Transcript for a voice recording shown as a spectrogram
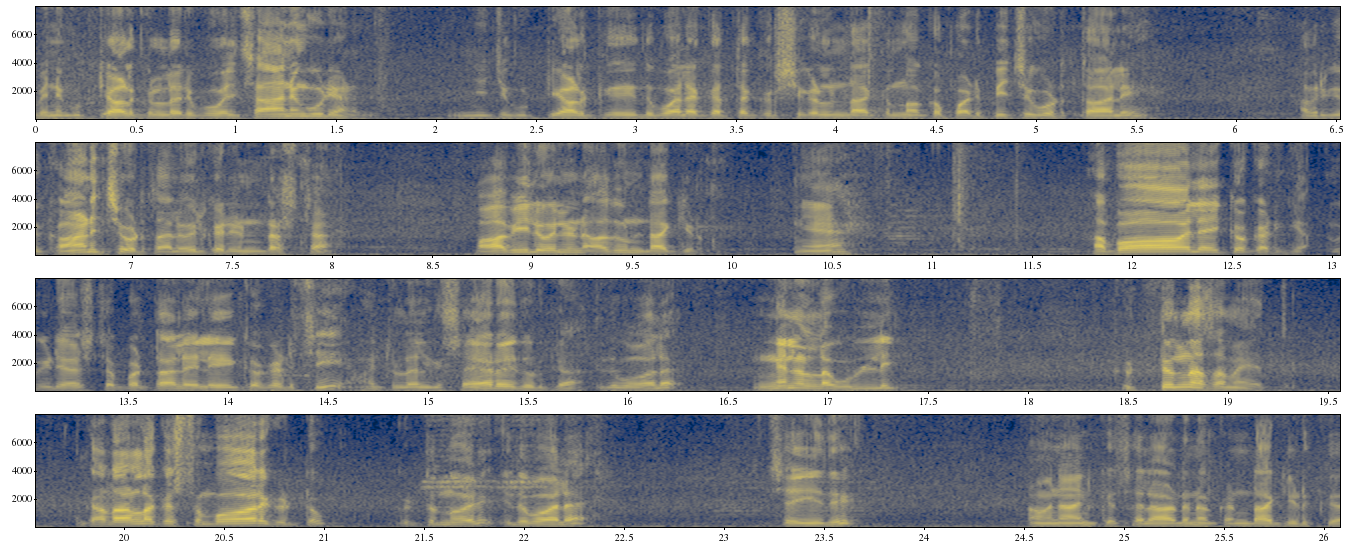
പിന്നെ കുട്ടികൾക്കുള്ളൊരു പ്രോത്സാഹനം കൂടിയാണ്. ഇനിച്ച് കുട്ടികൾക്ക് ഇതുപോലൊക്കത്തെ കൃഷികൾ ഉണ്ടാക്കുന്നതൊക്കെ പഠിപ്പിച്ചു കൊടുത്താൽ അവർക്ക് കാണിച്ചു കൊടുത്താൽ അവർക്കൊരു ഇൻട്രസ്റ്റാണ്. ഭാവിയിൽ പോലും അതും ഉണ്ടാക്കിയെടുക്കും. ഏ? അപ്പോൾ ലൈക്കൊക്കെ അടിക്കാം വീഡിയോ ഇഷ്ടപ്പെട്ടാൽ ലൈക്കൊക്കെ അടിച്ച് മറ്റുള്ളവർക്ക് ഷെയർ ചെയ്ത് കൊടുക്കുക. ഇതുപോലെ ഇങ്ങനെയുള്ള ഉള്ളി കിട്ടുന്ന സമയത്ത് കടകളിലൊക്കെ ഇഷ്ടംപോലെ കിട്ടും. കിട്ടുന്നവർ ഇതുപോലെ ചെയ്ത് അവനാనికి സലാഡിനൊക്കെ ഉണ്ടാക്കിയെടുക്കുക.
